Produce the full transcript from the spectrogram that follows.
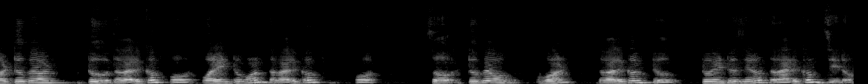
or 2 power 2 the value come 4 4 into 1 the value come 4 so 2 power 1 the value come 2 2 into 0 the value come 0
